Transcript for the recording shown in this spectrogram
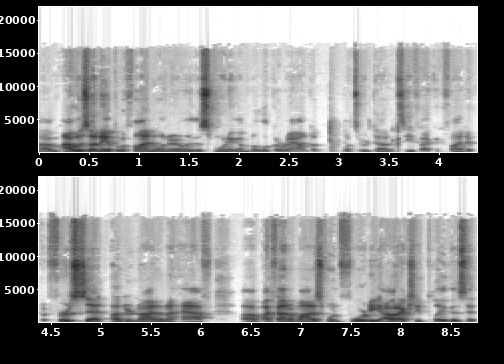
Um, I was unable to find one early this morning. I'm going to look around once we're done and see if I can find it. But first set under nine and a half. Um, I found a minus 140. I would actually play this at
